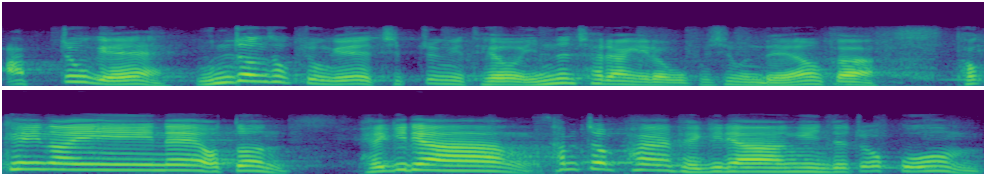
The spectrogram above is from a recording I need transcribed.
앞쪽에 운전석 쪽에 집중이 되어 있는 차량이라고 보시면 돼요. 그러니까 더 K9의 어떤 배기량 3.8 배기량이 이제 조금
